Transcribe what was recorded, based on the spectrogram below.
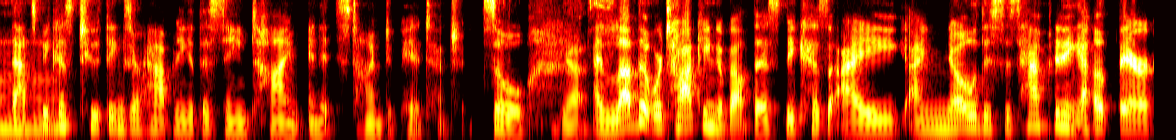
Mm-hmm. That's because two things are happening at the same time and it's time to pay attention. So yes. I love that we're talking about this because I I know this is happening out there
